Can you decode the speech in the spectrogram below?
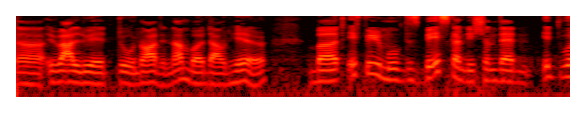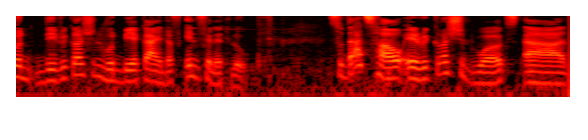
uh, evaluate to not a number down here. But if we remove this base condition then it would the recursion would be a kind of infinite loop so that's how a recursion works and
